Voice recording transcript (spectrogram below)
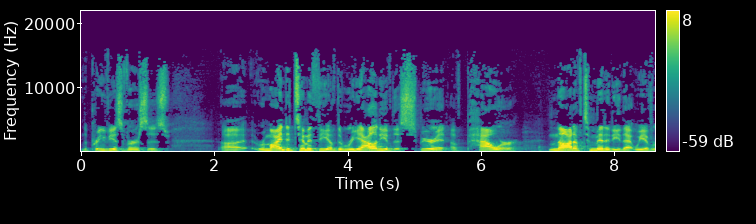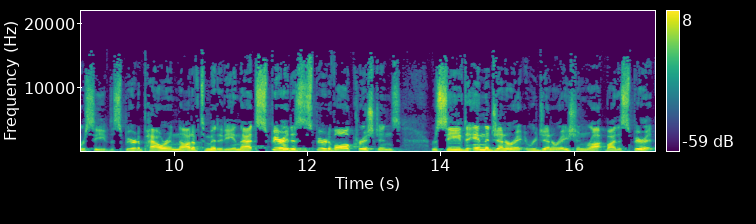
the previous verses, uh, reminded Timothy of the reality of the spirit of power not of timidity that we have received. The spirit of power and not of timidity. And that spirit is the spirit of all Christians received in the genera- regeneration wrought by the Spirit.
